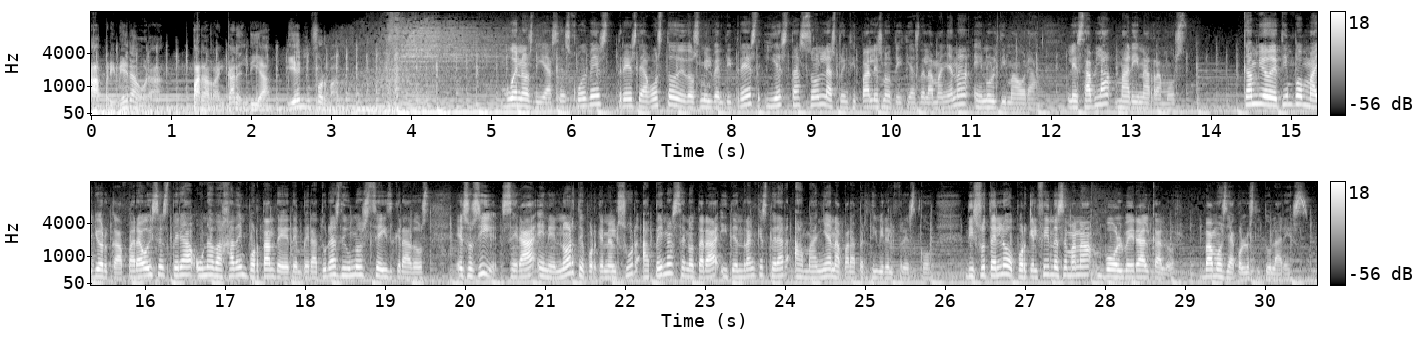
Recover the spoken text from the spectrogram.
a primera hora, para arrancar el día bien informado. Buenos días, es jueves 3 de agosto de 2023 y estas son las principales noticias de la mañana en última hora. Les habla Marina Ramos. Cambio de tiempo en Mallorca. Para hoy se espera una bajada importante de temperaturas de unos 6 grados. Eso sí, será en el norte porque en el sur apenas se notará y tendrán que esperar a mañana para percibir el fresco. Disfrútenlo porque el fin de semana volverá el calor. Vamos ya con los titulares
